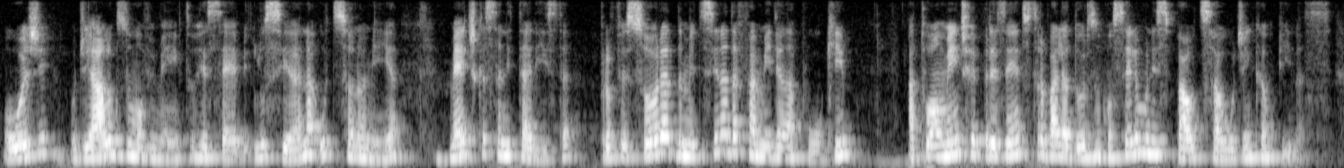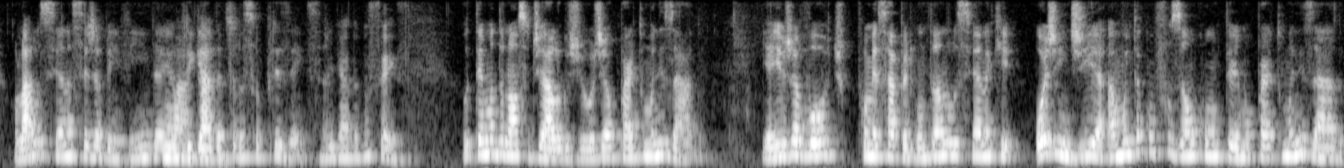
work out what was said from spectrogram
Hoje, o Diálogos do Movimento recebe Luciana Utsonomia, médica sanitarista, professora da Medicina da Família na PUC, atualmente representa os trabalhadores no Conselho Municipal de Saúde em Campinas. Olá, Luciana, seja bem-vinda e obrigada pela sua presença. Obrigada a vocês. O tema do nosso diálogo de hoje é o parto humanizado. E aí eu já vou começar perguntando, Luciana, que hoje em dia há muita confusão com o termo parto humanizado.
